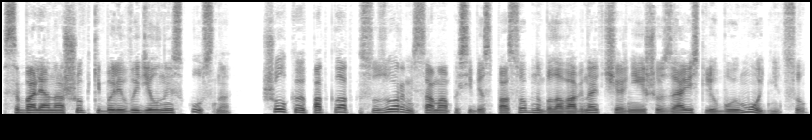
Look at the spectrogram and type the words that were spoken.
Соболя на шубке были выделаны искусно. Шелковая подкладка с узорами сама по себе способна была вогнать в чернейшую зависть любую модницу.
